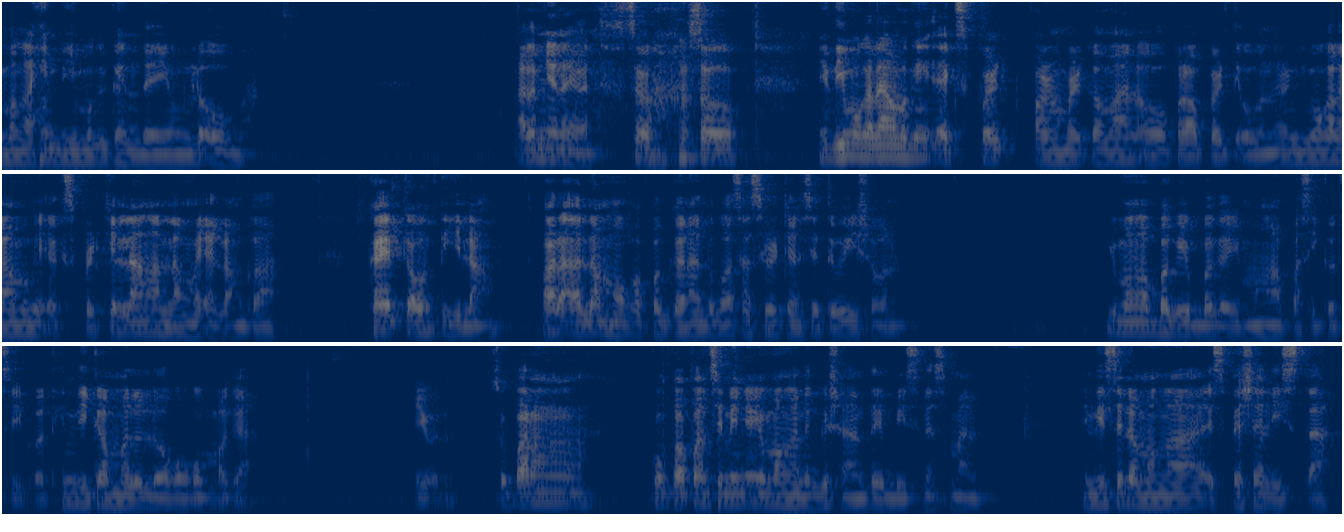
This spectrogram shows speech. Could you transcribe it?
mga hindi magaganda yung loob. Alam niyo na yun. So, so hindi mo kailangan maging expert, farmer ka man o property owner, hindi mo kailangan maging expert, kailangan lang may alam ka kahit kaunti lang. Para alam mo kapag ka ka sa certain situation, yung mga bagay-bagay, mga pasikot-sikot, hindi ka maluloko kumbaga. Yun. So parang kung papansinin nyo yung mga negosyante, businessman, hindi sila mga espesyalista.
